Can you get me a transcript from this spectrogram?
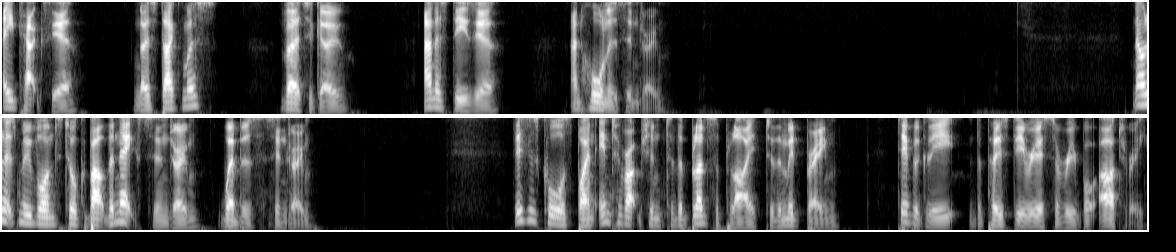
ataxia, nystagmus, vertigo, anesthesia, and Horner's syndrome. Now let's move on to talk about the next syndrome, Weber's syndrome. This is caused by an interruption to the blood supply to the midbrain, typically the posterior cerebral artery.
